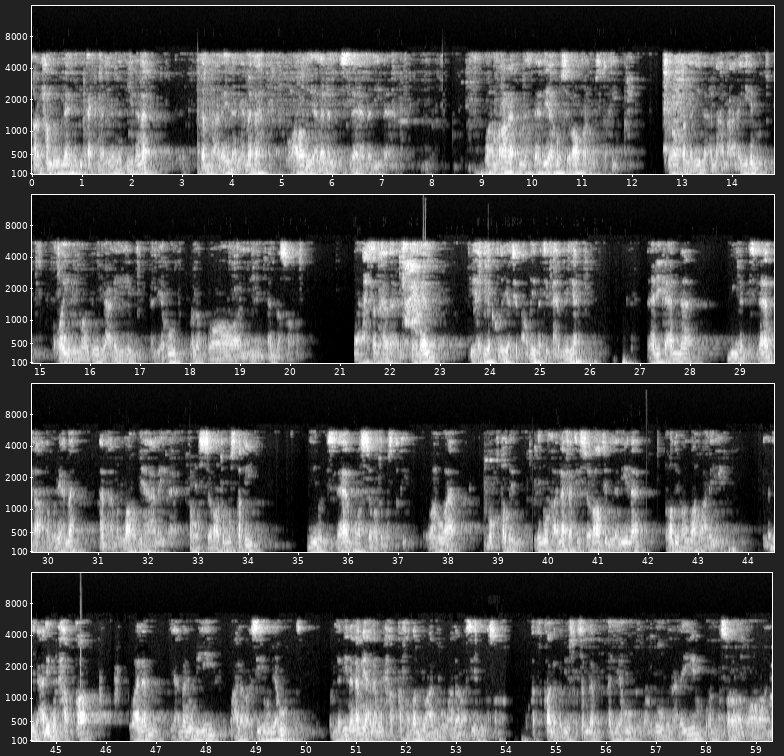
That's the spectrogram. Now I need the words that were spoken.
قال الحمد لله الذي أكمل لنا ديننا أتم علينا نعمته ورضي لنا الإسلام دينا. وأمرنا أن نستهديه صراطا مستقيما صراط الذين أنعم عليهم غير المغضوب عليهم اليهود ولا الضالين النصارى. وأحسن هذا الاستهلال في هذه القضية العظيمة الأهمية ذلك أن دين الإسلام أعظم نعمة أنعم الله بها علينا. وهو الصراط المستقيم. دين الإسلام هو الصراط المستقيم. وهو مقتض لمخالفة صراط الذين غضب الله عليهم. الذين علموا الحق ولم يعملوا به وعلى رأسهم اليهود. والذين لم يعلموا الحق فضلوا عنه وعلى رأسهم النصارى. قال النبي صلى الله عليه وسلم اليهود مغضوب عليهم والنصارى ضالون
